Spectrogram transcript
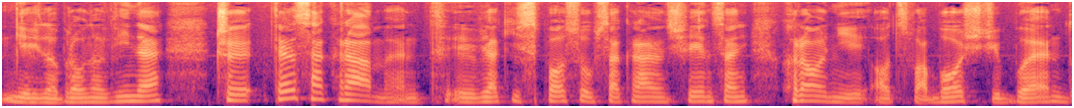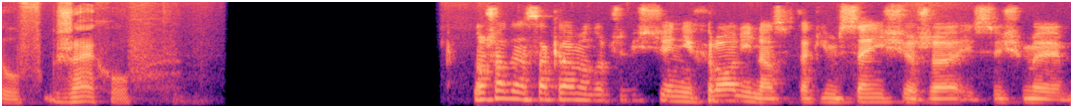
mieć dobrą nowinę. Czy ten sakrament w jakiś sposób, sakrament święceń, chroni od słabości, błędów, grzechów? No żaden sakrament oczywiście nie chroni nas w takim sensie, że jesteśmy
